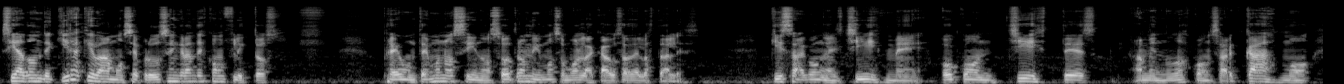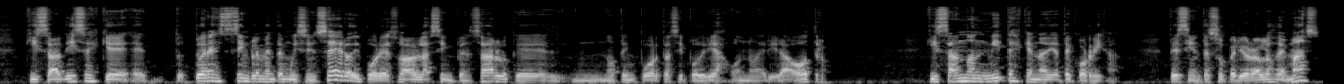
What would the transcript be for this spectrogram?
Si a donde quiera que vamos se producen grandes conflictos, preguntémonos si nosotros mismos somos la causa de los tales. Quizá con el chisme o con chistes, a menudo con sarcasmo, Quizá dices que eh, tú eres simplemente muy sincero y por eso hablas sin pensar lo que no te importa si podrías o no herir a otro. Quizá no admites que nadie te corrija, te sientes superior a los demás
